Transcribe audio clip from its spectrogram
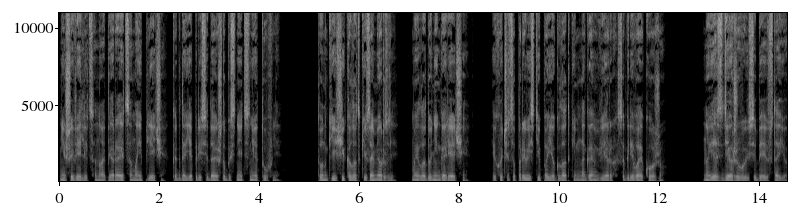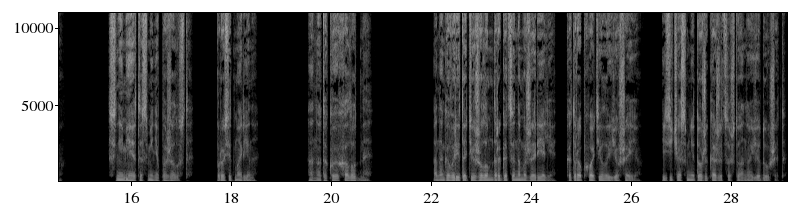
Не шевелится, но опирается мои плечи, когда я приседаю, чтобы снять с нее туфли. Тонкие щиколотки замерзли, мои ладони горячие, и хочется провести по ее гладким ногам вверх, согревая кожу. Но я сдерживаю себя и устаю. «Сними это с меня, пожалуйста», — просит Марина. «Оно такое холодное». Она говорит о тяжелом драгоценном ожерелье, которое обхватило ее шею, и сейчас мне тоже кажется, что оно ее душит.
